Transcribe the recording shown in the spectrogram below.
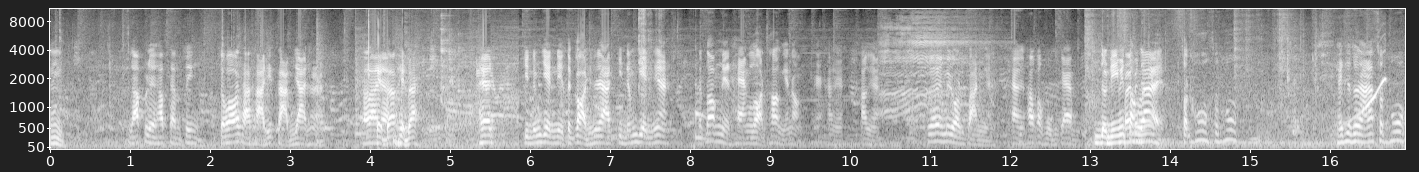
อืมรับไปเลยครับแซมปิ้ง เฉพาะสาขาที่3ย่านเท่านั้นอะไรเผ็ดปะอะเผ็ดปะเผ็ดกินน้ำเย็นเนี่ยแต่ก่อนที่เวลากินน้ำเย็นเนี่ยจะต้องเนี่ยแทงหลอดเข้าอย่างเงี้ยหน่องเนี่ยเข้าอย่างเงี้ยเข้าอย่างเงี้ยเพื่อให้ไม่โดนฟันไงแทงเข้ากับพุงแก้มเดี๋ยวนี้ไม่ต้องไม่ได้แล้วสดโฮกสดโฮกให้เทนโซดาสดโฮก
